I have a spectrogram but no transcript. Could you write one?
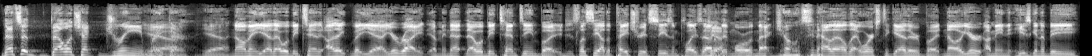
That's a Belichick dream yeah, right there. Yeah. No, I mean, yeah, that would be tempting. I think, but yeah, you're right. I mean, that that would be tempting. But it just, let's see how the Patriots season plays out Yeah. a bit more with Mac Jones and how that, all that works together. But no, you're. I mean, he's going to be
